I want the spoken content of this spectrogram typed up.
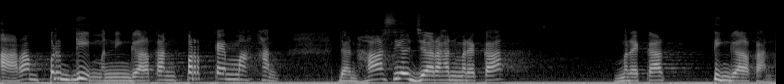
Aram pergi meninggalkan perkemahan dan hasil jarahan mereka mereka tinggalkan.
